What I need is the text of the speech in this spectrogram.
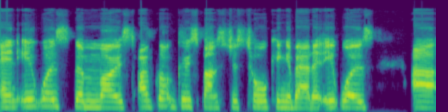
and it was the most i've got goosebumps just talking about it it was uh,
